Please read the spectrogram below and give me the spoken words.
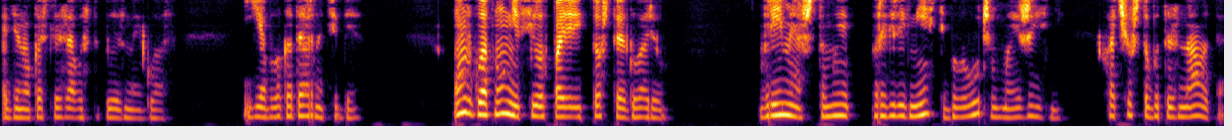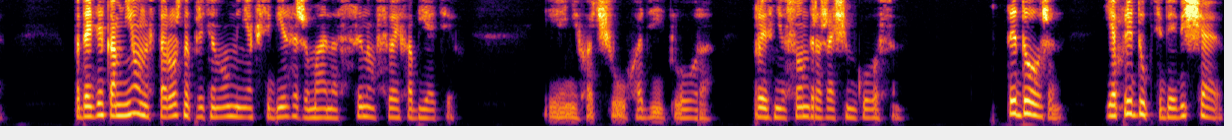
Одинокая слеза выступила из моих глаз. Я благодарна тебе. Он сглотнул не в силах поверить то, что я говорю. Время, что мы провели вместе, было лучшим в моей жизни. Хочу, чтобы ты знал это. Подойдя ко мне, он осторожно притянул меня к себе, зажимая нас с сыном в своих объятиях. «Я не хочу уходить, Лора», — произнес он дрожащим голосом. «Ты должен. Я приду к тебе, обещаю».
